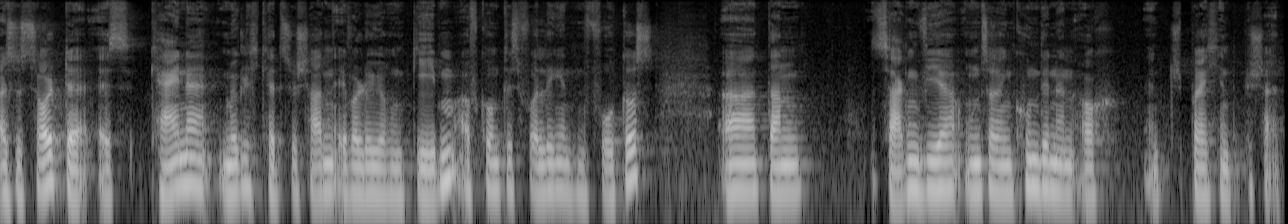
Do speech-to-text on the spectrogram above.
Also sollte es keine Möglichkeit zur Schadenevaluierung geben aufgrund des vorliegenden Fotos, äh, dann sagen wir unseren Kundinnen auch entsprechend Bescheid.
